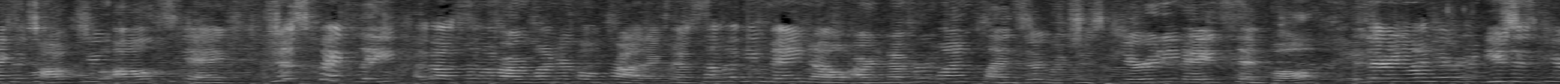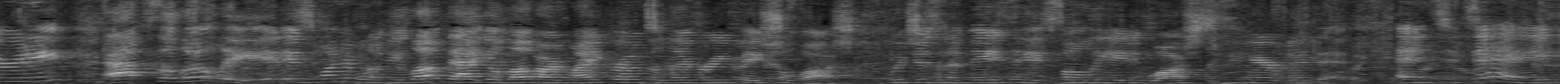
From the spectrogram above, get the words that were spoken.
like to talk to you all today, just quickly, about some of our wonderful products. Now, some of you may know our number one cleanser, which is Purity Made Simple. Is there anyone here who uses Purity? Absolutely. It is wonderful. If you love that, you'll love our Micro Delivery Facial Wash which is an amazing exfoliating wash to pair with it. And today,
